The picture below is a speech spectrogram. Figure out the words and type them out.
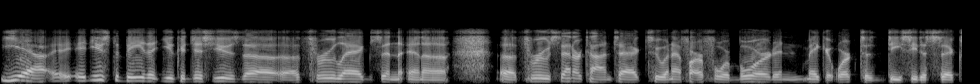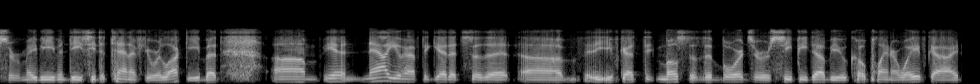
Yeah, it used to be that you could just use uh, through legs and, and a, a through center contact to an FR4 board and make it work to DC to six or maybe even DC to ten if you were lucky. But um, yeah, now you have to get it so that uh, you've got the, most of the boards are CPW coplanar waveguide,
